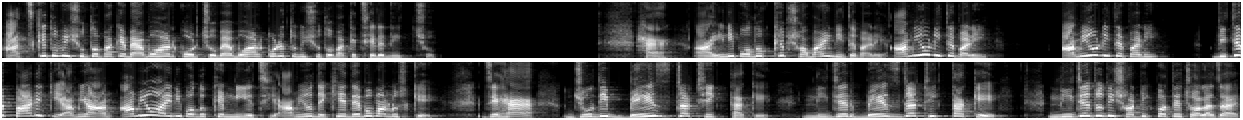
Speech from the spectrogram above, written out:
আজকে তুমি সুতোপাকে ব্যবহার করছ, ব্যবহার করে তুমি সুতোপাকে ছেড়ে দিচ্ছ। হ্যাঁ আইনি পদক্ষেপ সবাই নিতে পারে। আমিও নিতে পারি। আমিও নিতে পারি। নিতে পারি কি? আমি আমিও আইনি পদক্ষেপ নিয়েছি, আমিও দেখিয়ে দেবো মানুষকে যে হ্যাঁ যদি বেসটা ঠিক থাকে, নিজের বেসটা ঠিক থাকে, নিজে যদি সঠিক পথে চলা যায়,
